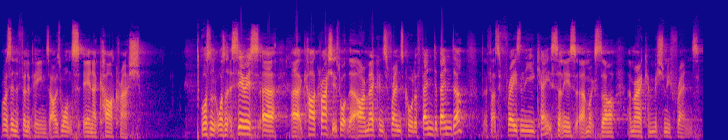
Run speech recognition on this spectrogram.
When I was in the Philippines, I was once in a car crash. It wasn't, wasn't a serious uh, uh, car crash, it's what the, our American friends called a fender bender. if that's a phrase in the UK, it certainly is amongst our American missionary friends.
